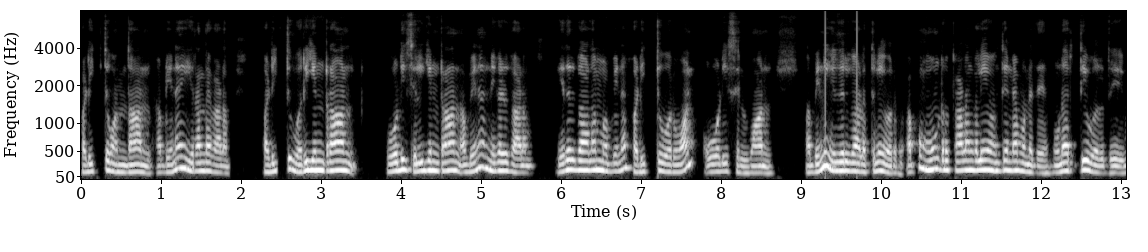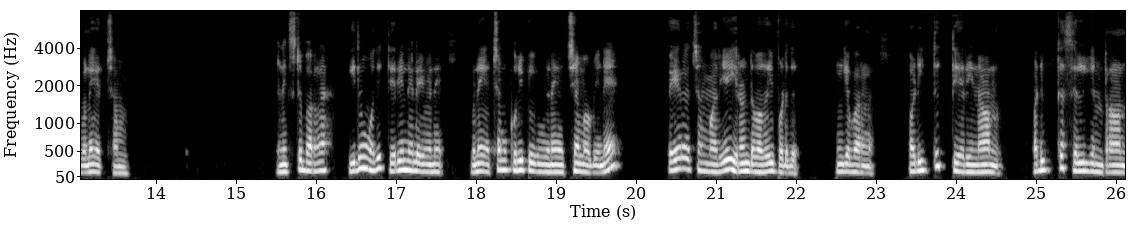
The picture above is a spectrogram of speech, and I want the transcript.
படித்து வந்தான் அப்படின்னா இறந்த காலம். படித்து வருகின்றான் ஓடி செல்கின்றான் அப்படின்னா நிகழ்காலம். எதிர்காலம் அப்படின்னா படித்து வருவான் ஓடி செல்வான் அப்படின்னு எதிர்காலத்திலையும் வருது. அப்போ மூன்று காலங்களையும் வந்து என்ன பண்ணுது? உணர்த்தி வருது வினையச்சம். நெக்ஸ்ட் பாருங்க. இதுவும் வந்து தெரிநிலை வினை வினையச்சம் குறிப்பு வினையச்சம் அப்படின்னு பெயரச்சம் மாதிரியே இரண்டு வகைப்படுது. இங்க பாருங்க. படித்து தேறினான் படிக்க செல்கின்றான்.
